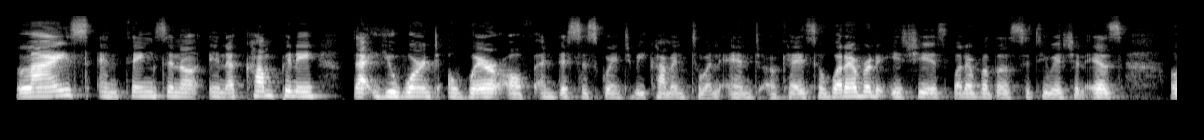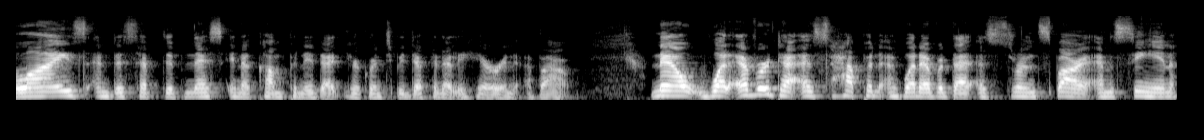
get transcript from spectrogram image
lies and things in a, in a company that you weren't aware of, and this is going to be coming to an end. Okay, so whatever the issue is, whatever the situation is, lies and deceptiveness in a company that you're going to be definitely hearing about. Now, whatever that has happened and whatever that has transpired, I'm seeing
